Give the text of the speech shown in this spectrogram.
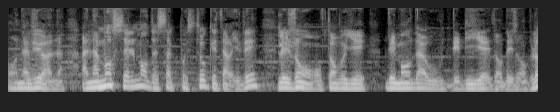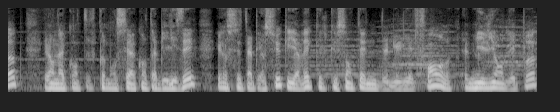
On a vu un, amoncellement de sacs postaux qui est arrivé. Les gens ont envoyé des mandats ou des billets dans des enveloppes et on a commencé à comptabiliser et on s'est aperçu qu'il y avait quelques centaines de milliers de francs, millions de l'époque,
